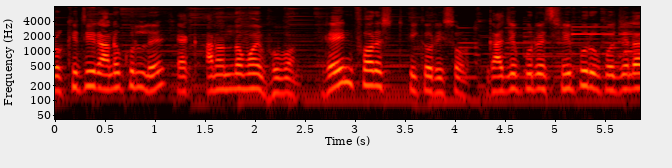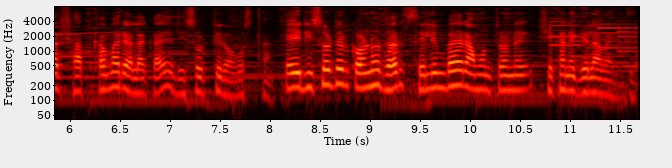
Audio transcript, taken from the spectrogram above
প্রকৃতির আনুকূল্যে এক আনন্দময় ভুবন। রেইন ফরেস্ট ইকো রিসোর্ট গাজীপুরের শ্রীপুর উপজেলার সাতখামার এলাকায় রিসোর্টটির অবস্থান। এই রিসোর্টের কর্ণধার সেলিম ভাইয়ের আমন্ত্রণে সেখানে গেলাম একদিন।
